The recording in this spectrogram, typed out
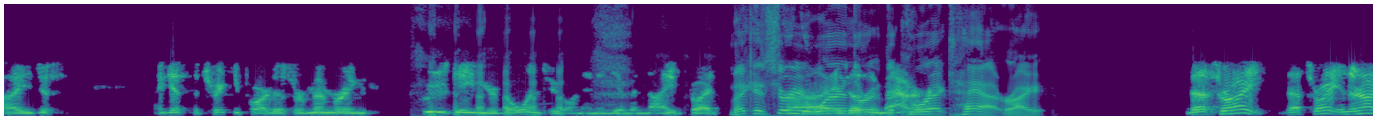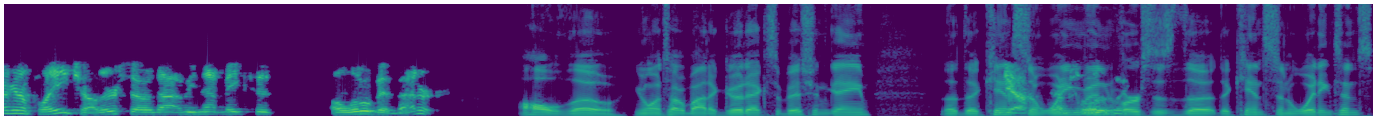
Uh, you just, I guess the tricky part is remembering whose game you're going to on any given night, but making sure you're uh, wearing the, the correct hat, right? That's right. That's right. And they're not going to play each other, so that I mean that makes it a little bit better. Although you want to talk about a good exhibition game, the, the Kinston yeah, Wingman versus the the Kinston Whittingtons.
